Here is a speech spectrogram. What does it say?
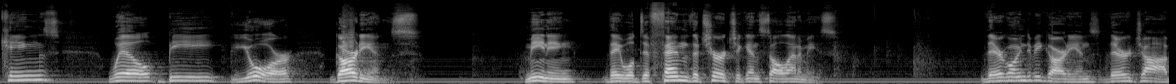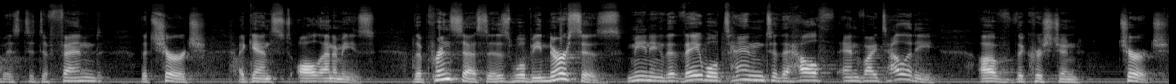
Kings will be your guardians, meaning they will defend the church against all enemies. They're going to be guardians. Their job is to defend the church against all enemies. The princesses will be nurses, meaning that they will tend to the health and vitality of the Christian church.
